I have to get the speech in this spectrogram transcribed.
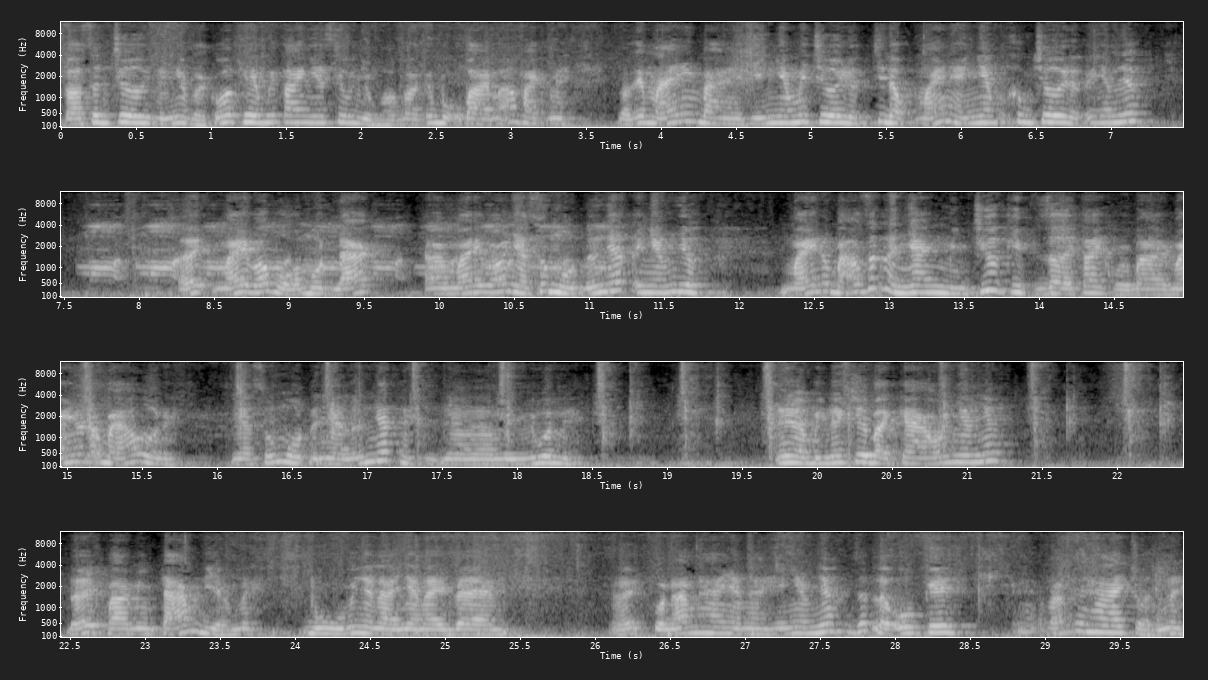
vào sân chơi thì anh em phải có thêm cái tai nghe siêu nhỏ và cái bộ bài mã vạch này. Và cái máy bài này thì anh em mới chơi được chứ độc máy này anh em cũng không chơi được anh em nhé. Đấy máy báo bổ một lá à, máy báo nhà số 1 lớn nhất anh em chưa? Máy nó báo rất là nhanh mình chưa kịp rời tay khỏi bài máy nó đã báo rồi này. Nhà số 1 là nhà lớn nhất này nhà mình luôn này. Đây là mình đang chơi bài cào anh em nhé. Đấy bài mình 8 điểm này bù với nhà này nhà này về này đấy còn ăn hai nhà này anh em nhé rất là ok. Bán thứ hai chuẩn này.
